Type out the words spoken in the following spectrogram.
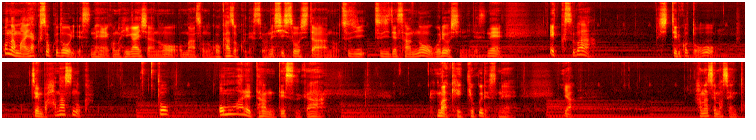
ほなまあ約束通りですねこの被害者の,、まあそのご家族ですよね失踪したあの辻辻出さんのご両親にですね X は知ってることを全部話すのかと思われたんですがまあ結局ですねいや話せませんと、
